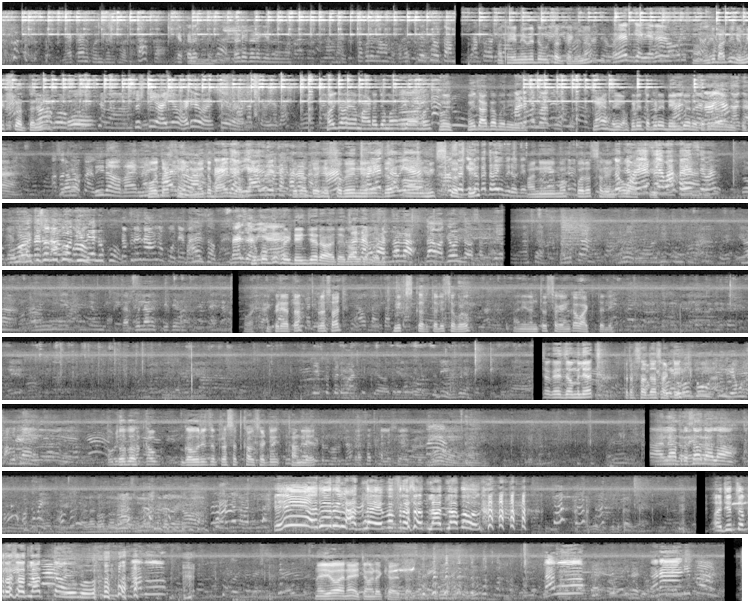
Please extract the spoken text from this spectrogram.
आता हे नैवेद्य उचलतले ना? बरेच ना हा, म्हणजे बाजू घे मिक्स करतले ना? हो सृष्टी आई हडे होय का हे माडाच्या ठेवा, होय होय होय जागा बरी आहे. नको. नाही होय अकडे तकडे डेंजर आहे तकडे जाऊ नको. हो तसं नाही नाही तर बाहेर तर आता हे सगळे नैवेद्य मिक्स करतील आणि मग परत सगळ्यांना वाटतील बाहेर नको. की होय डेंजर राहत आहे बावड्याकडे होय, इकडे आता प्रसाद मिक्स करतले सगळं आणि नंतर सगळ्यांका वाटतले. सगळे जमलेत प्रसादासाठी. तो बघ गौरीचं प्रसाद खाऊसाठी थांबलेत. आला प्रसाद आला. ए अरे अरे लादला हे बघ प्रसाद लादला बघ. अजितचा प्रसाद लादता आहे बघ. नाही हो ना याच्यामध्ये खेळतात.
